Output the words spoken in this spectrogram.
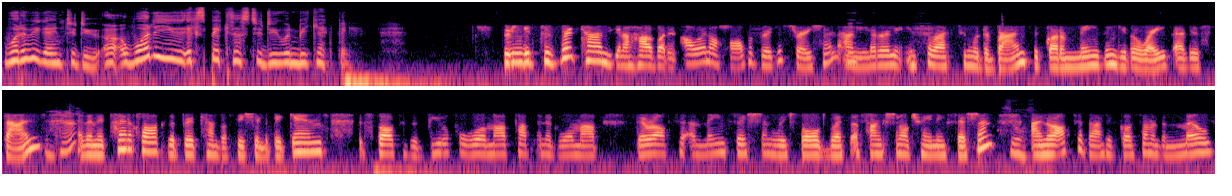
What are we going to do? Uh, what do you expect us to do when we get there? When you get to bootcamp, you're going to have about an hour and a half of registration and mm-hmm. literally interacting with the brands. We've got amazing giveaways at this stand. Uh-huh. And then at 10 o'clock, the bootcamp officially begins. It starts with a beautiful warm up, five minute warm up. Thereafter, a main session which followed with a functional training session. Sure. And after that, we've got some of the most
